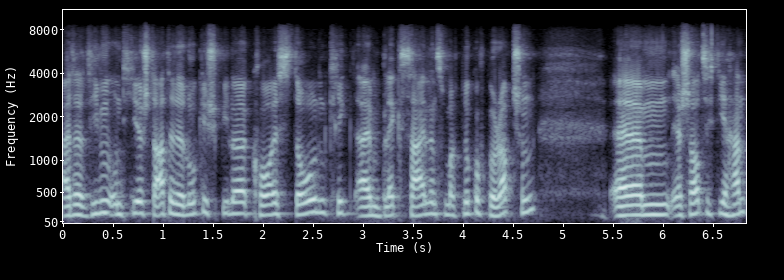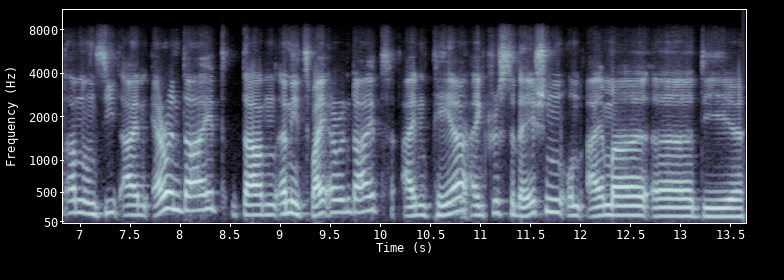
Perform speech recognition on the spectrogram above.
Alternativen. Und hier startet der Loki-Spieler. Call Stone kriegt einen Black Silence und macht Look of Corruption. Ähm, er schaut sich die Hand an und sieht ein Arendite, dann, äh, nee, zwei Arendite, ein Pair, ja. ein Crystallation und einmal äh, die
